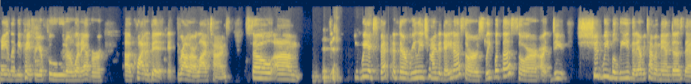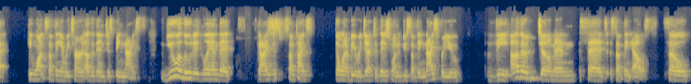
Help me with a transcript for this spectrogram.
hey, let me pay for your food or whatever, uh, quite a bit throughout our lifetimes. So, um, we expect that they're really trying to date us or sleep with us, or, or do you, should we believe that every time a man does that, he wants something in return other than just being nice. You alluded, Glenn, that guys just sometimes don't want to be rejected. They just want to do something nice for you. The other gentleman said something else. So,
